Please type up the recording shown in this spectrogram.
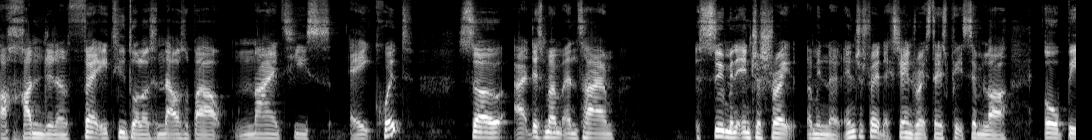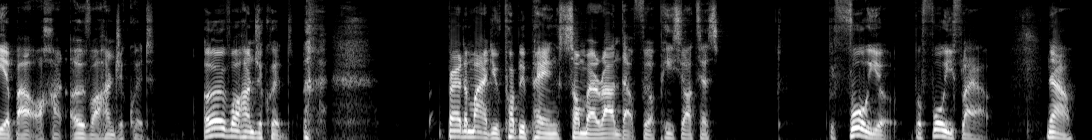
$132 and that was about 98 quid. So at this moment in time, assuming interest rate, I mean, the interest rate, the exchange rate stays pretty similar, it'll be about a, over 100 quid. Over 100 quid. Bear in mind, you're probably paying somewhere around that for your PCR test before you before you fly out. Now,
